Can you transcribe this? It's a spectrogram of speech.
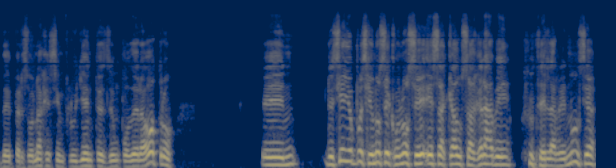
de personajes influyentes de un poder a otro. decía yo pues que no se conoce esa causa grave de la renuncia,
